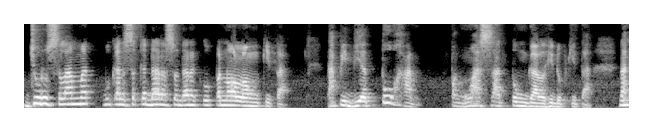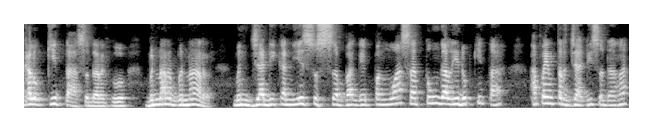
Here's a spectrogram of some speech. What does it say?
juru selamat, bukan sekedar saudaraku penolong kita tapi dia Tuhan, penguasa tunggal hidup kita. Nah, kalau kita, saudaraku, benar-benar menjadikan Yesus sebagai penguasa tunggal hidup kita, apa yang terjadi, saudara?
